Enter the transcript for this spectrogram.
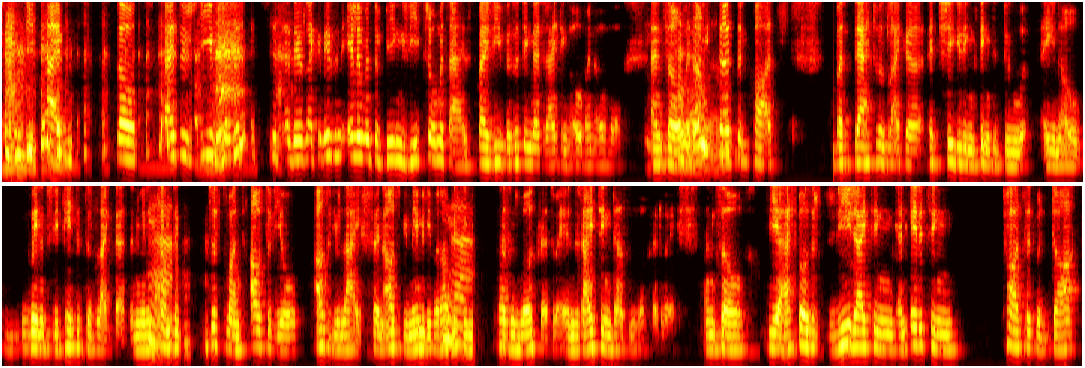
so I had to revisit that shit. And there's like there's an element of being re-traumatized by revisiting that writing over and over. And so it's only certain parts, but that was like a, a, triggering thing to do, you know, when it's repetitive like that, and when it's yeah. something you just want out of your out of your life and out of your memory. But obviously, yeah. it doesn't work that way, and writing doesn't work that way. And so, yeah, I suppose rewriting and editing parts that were dark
